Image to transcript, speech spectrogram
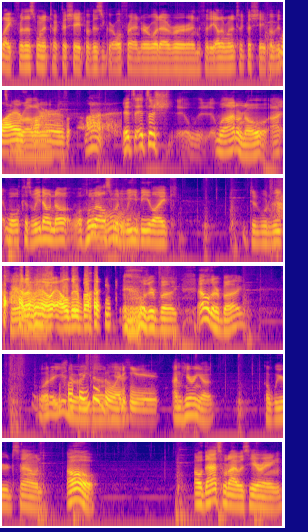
like for this one it took the shape of his girlfriend or whatever, and for the other one it took the shape of its Why brother. It's it's a sh- well I don't know I well because we don't know well, who else would we be like did would we care I don't know? Elderbug. Elderbug Elderbug what are you What doing are you doing here? here? I'm hearing a a weird sound oh oh that's what I was hearing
